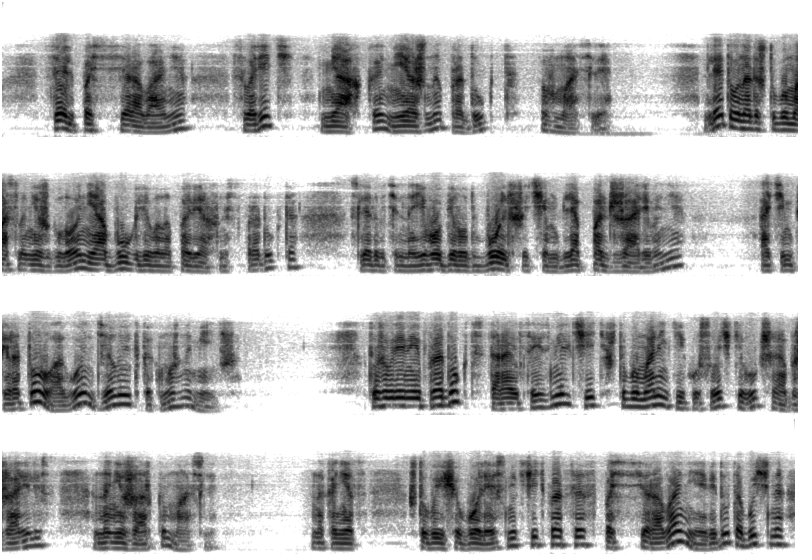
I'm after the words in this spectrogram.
Цель пассерования — сварить мягко, нежно продукт в масле. Для этого надо, чтобы масло не жгло, не обугливало поверхность продукта, следовательно, его берут больше, чем для поджаривания, а температуру огонь делают как можно меньше. В то же время и продукт стараются измельчить, чтобы маленькие кусочки лучше обжарились на нежарком масле. Наконец, чтобы еще более смягчить процесс, пассерования ведут обычно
